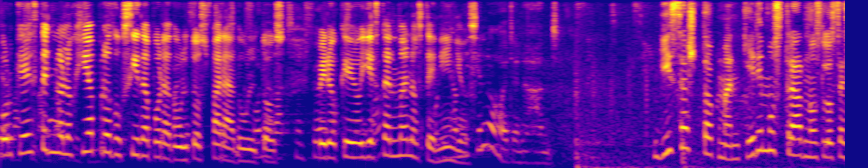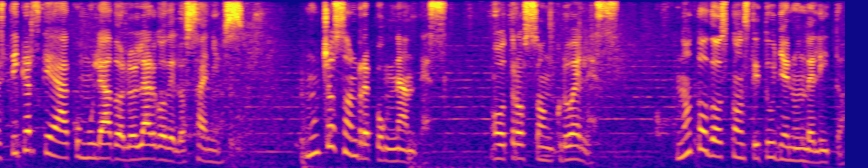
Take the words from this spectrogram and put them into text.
porque es tecnología producida por adultos para adultos, pero que hoy está en manos de niños. Gisa Stockman quiere mostrarnos los stickers que ha acumulado a lo largo de los años. Muchos son repugnantes, otros son crueles. No todos constituyen un delito.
